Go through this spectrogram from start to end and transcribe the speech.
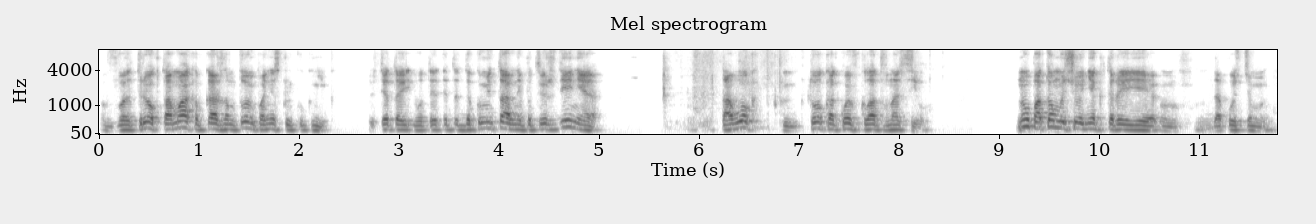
в трех томах, в каждом томе по нескольку книг. То есть это, вот, это документальное подтверждение того, кто какой вклад вносил. Ну, потом еще некоторые, допустим,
